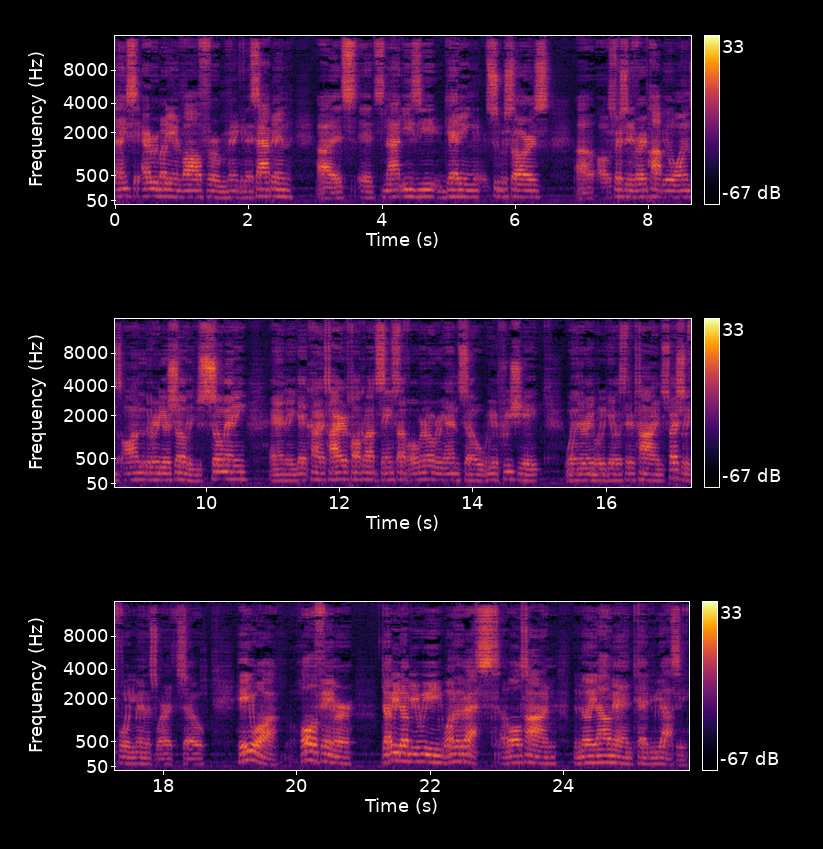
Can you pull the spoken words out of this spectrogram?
thanks to everybody involved for making this happen. Uh, it's it's not easy getting superstars uh, especially the very popular ones on the radio show. They do so many, and they get kind of tired of talking about the same stuff over and over again. So we appreciate when they're able to give us their time, especially 40 minutes worth. So here you are, Hall of Famer, WWE, one of the best of all time, the Million Dollar Man, Ted DiBiase.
